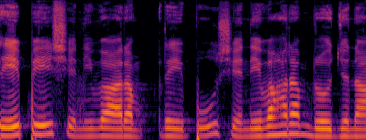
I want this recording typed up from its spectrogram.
రేపే శనివారం. రేపు శనివారం రోజున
